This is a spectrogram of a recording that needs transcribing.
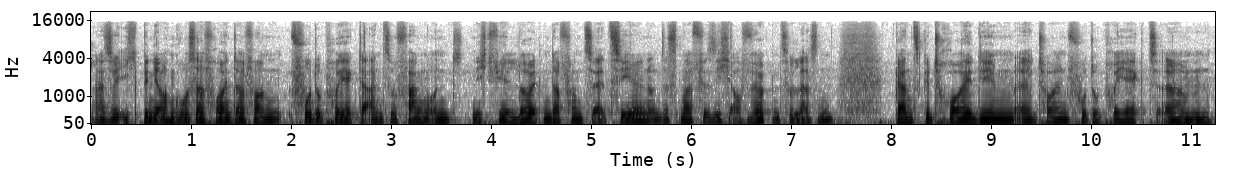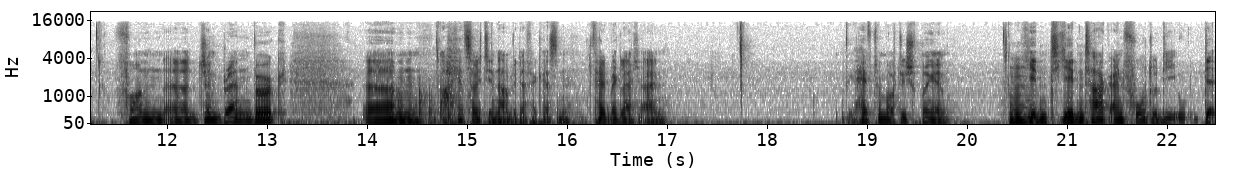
Also ich bin ja auch ein großer Freund davon, Fotoprojekte anzufangen und nicht vielen Leuten davon zu erzählen und es mal für sich auch wirken zu lassen. Ganz getreu dem äh, tollen Fotoprojekt ähm, von äh, Jim Brandenburg. Ähm, ach, jetzt habe ich den Namen wieder vergessen. Fällt mir gleich ein. Helft mir mal auf die Sprünge. Hm. Jeden, jeden Tag ein Foto. Die, der,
